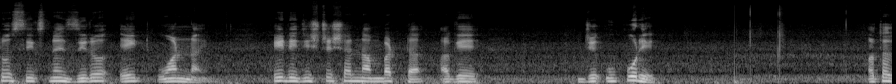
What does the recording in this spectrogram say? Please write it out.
two six nine zero eight one nine এই রেজিস্ট্রেশন নাম্বারটা আগে যে উপরে, অর্থাৎ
